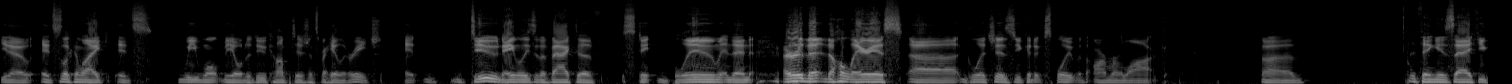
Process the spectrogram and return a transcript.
you know, it's looking like it's we won't be able to do competitions for Halo Reach. It due namely to the fact of st- Bloom and then or the the hilarious uh, glitches you could exploit with armor lock. Uh, the thing is that if you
